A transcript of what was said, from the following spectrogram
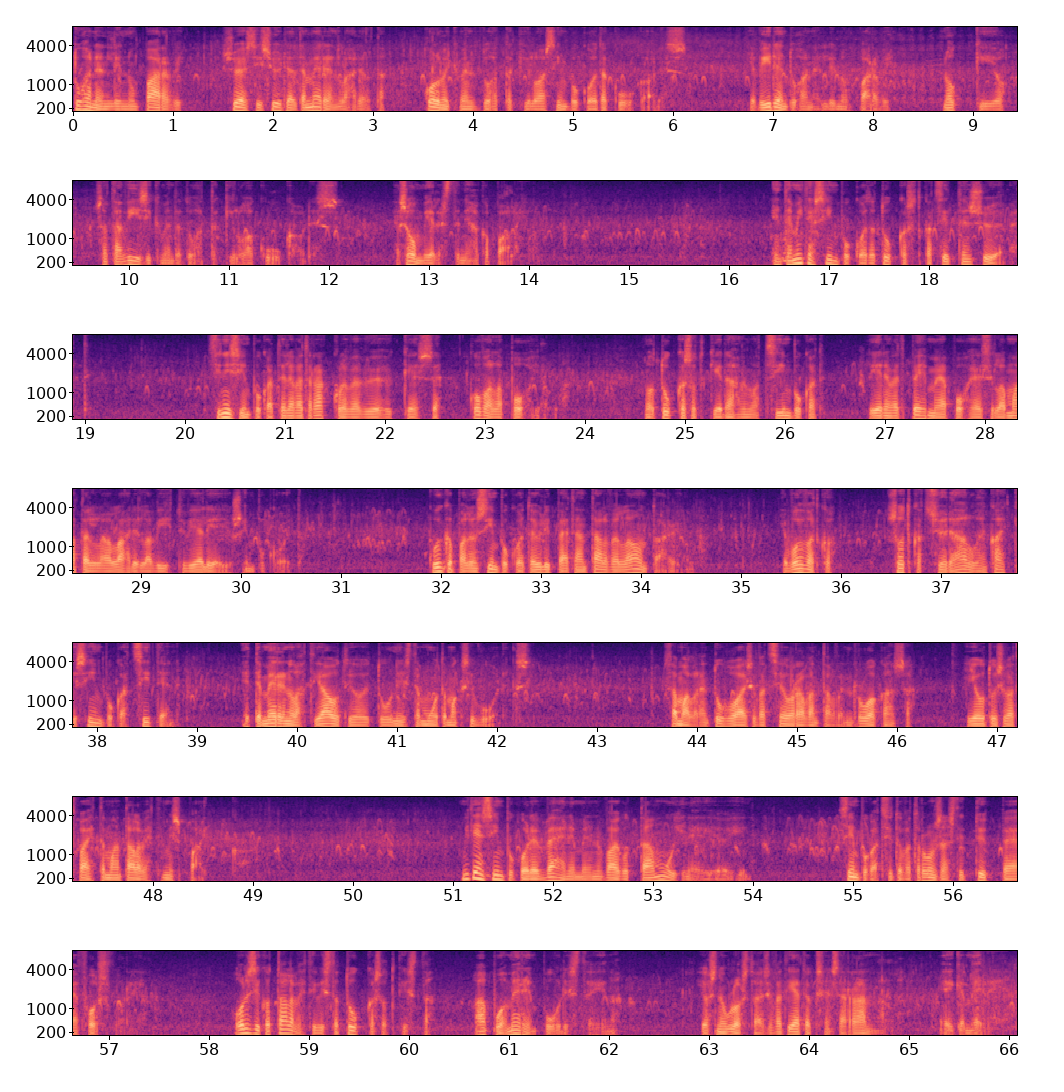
Tuhannen linnun parvi syö siis yhdeltä merenlahdelta 30 000 kiloa simpukoita kuukaudessa. Ja 5000 linnun parvi nokkii jo 150 000 kiloa kuukaudessa. Ja se on mielestäni aika paljon. Entä mitä simpukoita tukkasotkat sitten syövät? Sinisimpukat elävät rakkolevävyöhykkeessä kovalla pohjalla. Nuo tukkasotkien ahmimat simpukat lienevät pehmeäpohjaisilla matalilla lahdilla viihtyviä liejusimpukoita. Kuinka paljon simpukoita ylipäätään talvella on tarjolla? Ja voivatko sotkat syödä alueen kaikki simpukat siten, että merenlahti autioituu niistä muutamaksi vuodeksi? Samalla ne tuhoaisivat seuraavan talven ruokansa ja joutuisivat vaihtamaan talvehtimispaikkaa. Miten simpukoiden väheneminen vaikuttaa muihin eliöihin? Simpukat sitovat runsaasti typpeä ja fosforia. Olisiko talvehtivista tukkasotkista apua merenpuhdistajina, jos ne ulostaisivat jätöksensä rannalle eikä mereen?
